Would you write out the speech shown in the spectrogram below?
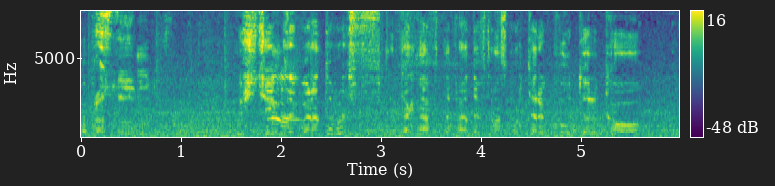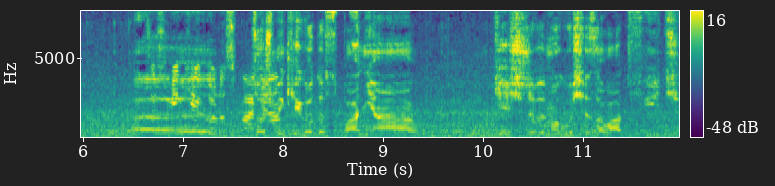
Po prostu z nudów. Musicie im No. zagwarantować w, tak na- naprawdę w transporterku tylko Coś e, miękkiego do spania. Coś miękkiego do spania, gdzieś, żeby mogły się załatwić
